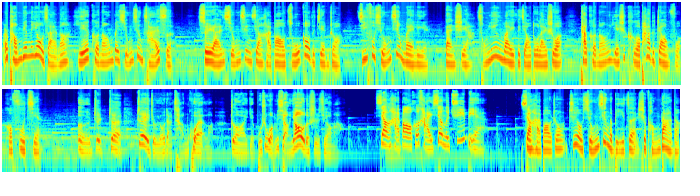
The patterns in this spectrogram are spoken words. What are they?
而旁边的幼崽呢，也可能被雄性踩死。虽然雄性象海豹足够的健壮，极富雄性魅力。但是呀，从另外一个角度来说，他可能也是可怕的丈夫和父亲。呃，这这这就有点惭愧了，这也不是我们想要的事情啊。象海豹和海象的区别：象海豹中只有雄性的鼻子是膨大的，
